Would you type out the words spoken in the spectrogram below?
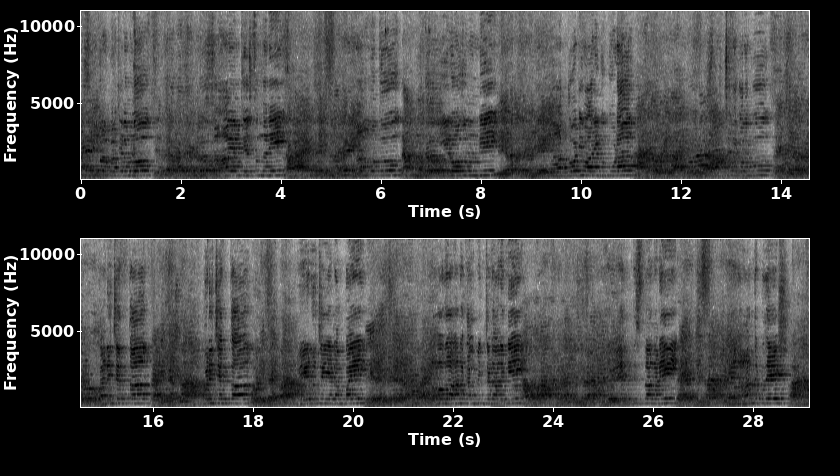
శుభ్రపరచడంలో సహాయం చేస్తుందని నమ్ముతూ ఈ రోజు నుండి నా తోటి వారికి కూడా Wow.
